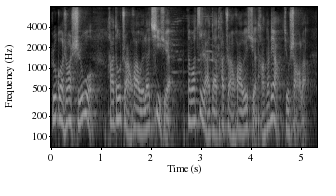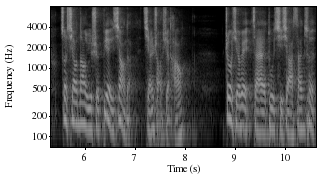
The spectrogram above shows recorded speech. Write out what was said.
如果说食物它都转化为了气血，那么自然的它转化为血糖的量就少了，这相当于是变相的减少血糖。这个穴位在肚脐下三寸。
